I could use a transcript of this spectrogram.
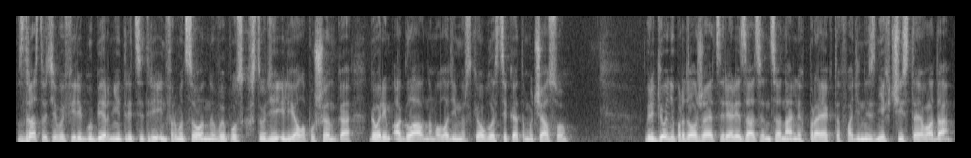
Здравствуйте, в эфире губернии 33 информационный выпуск. В студии Илья Лопушенко. Говорим о главном во Владимирской области к этому часу. В регионе продолжается реализация национальных проектов. Один из них – «Чистая вода».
